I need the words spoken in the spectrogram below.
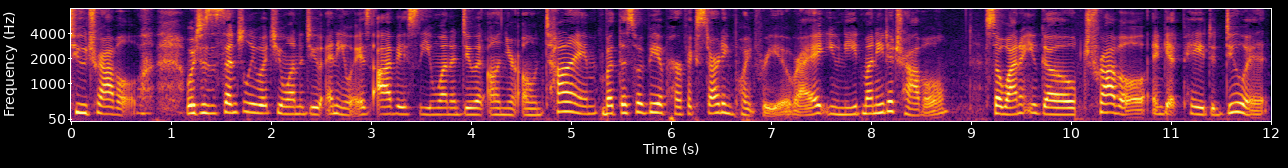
to travel, which is essentially what you want to do anyways. Obviously, you want to do it on your own time, but this would be a perfect starting point for you, right? You need money to travel. So why don't you go travel and get paid to do it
